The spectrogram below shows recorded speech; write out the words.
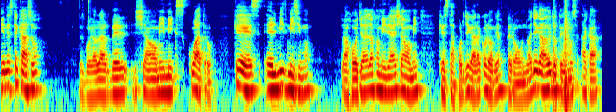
Y en este caso, les voy a hablar del Xiaomi Mix 4, que es el mismísimo, la joya de la familia de Xiaomi, que está por llegar a Colombia, pero aún no ha llegado y lo tenemos acá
